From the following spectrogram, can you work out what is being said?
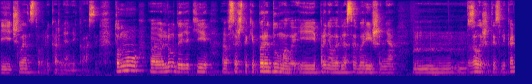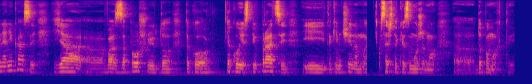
її членство в лікарняній касі. Тому е, люди, які все ж таки передумали і прийняли для себе рішення. Залишитись в лікарняній касі, я вас запрошую до такого, такої співпраці, і таким чином ми все ж таки зможемо е, допомогти.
